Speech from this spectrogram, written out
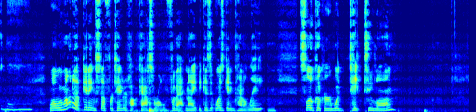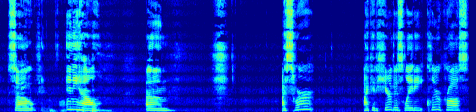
Mm-hmm. Well, we wound up getting stuff for tater tot casserole for that night because it was getting kind of late and slow cooker would take too long. So, anyhow, um, I swear I could hear this lady clear across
